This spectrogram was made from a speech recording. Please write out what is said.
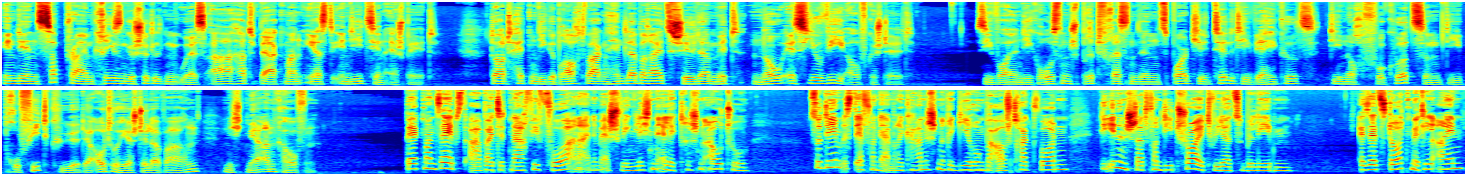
In den Subprime-Krisen geschüttelten USA hat Bergmann erste Indizien erspäht. Dort hätten die Gebrauchtwagenhändler bereits Schilder mit No SUV aufgestellt. Sie wollen die großen spritfressenden Sport Utility Vehicles, die noch vor kurzem die Profitkühe der Autohersteller waren, nicht mehr ankaufen. Bergmann selbst arbeitet nach wie vor an einem erschwinglichen elektrischen Auto. Zudem ist er von der amerikanischen Regierung beauftragt worden, die Innenstadt von Detroit wieder zu beleben. Er setzt dort Mittel ein,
